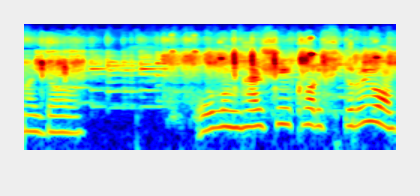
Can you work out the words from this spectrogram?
Hayda. Oğlum her şeyi karıştırıyorum.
